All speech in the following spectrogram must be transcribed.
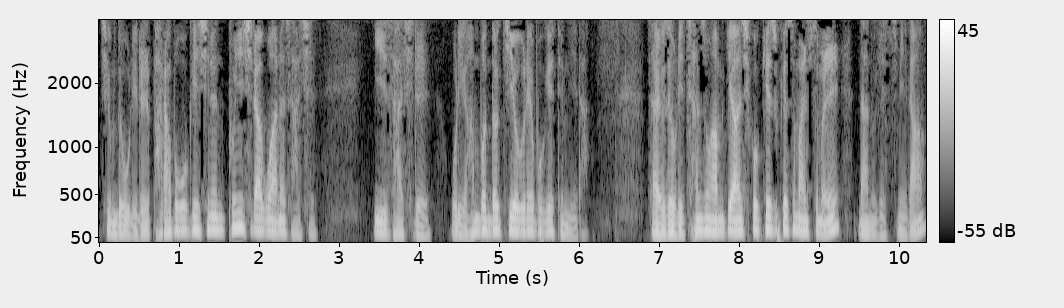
지금도 우리를 바라보고 계시는 분이시라고 하는 사실 이 사실을 우리가 한 번 더 기억을 해보게 됩니다. 자, 여기서 우리 찬송 함께 하시고 계속해서 말씀을 나누겠습니다.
